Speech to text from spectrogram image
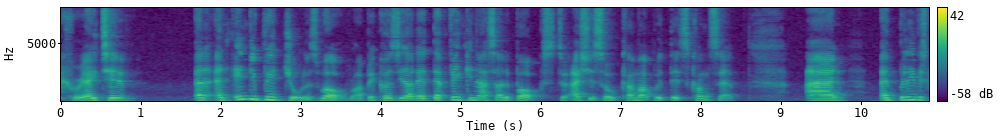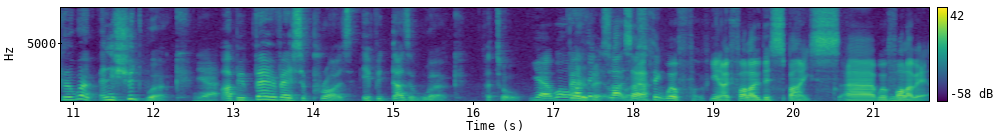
creative, and an individual as well, right? Because you know they're they're thinking outside the box to actually sort of come up with this concept, and and believe it's going to work, and it should work. Yeah. I'd be very very surprised if it doesn't work at all. Yeah, well, Very, I think, like I say, I think we'll, f- you know, follow this space. Uh, we'll follow it,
